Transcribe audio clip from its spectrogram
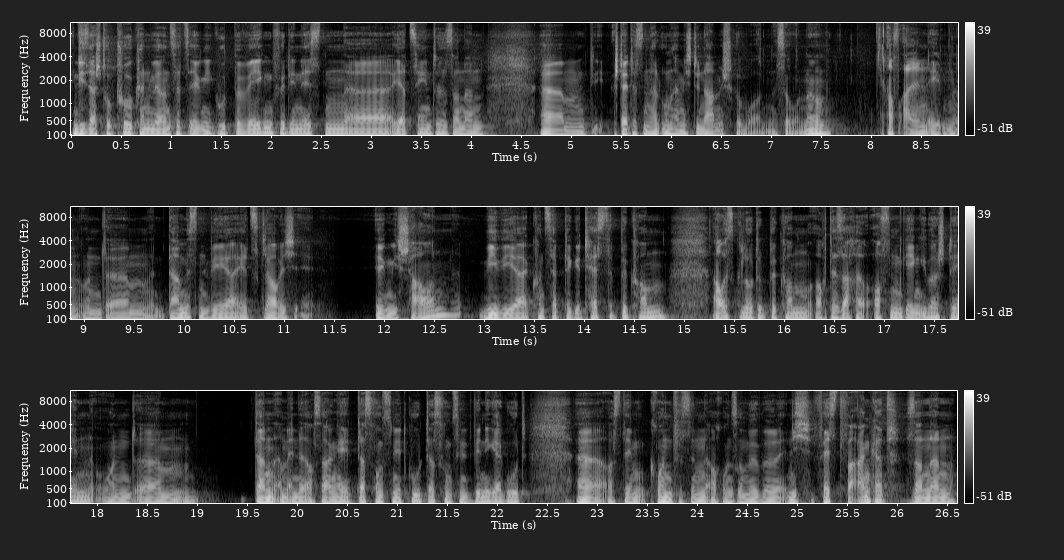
in dieser Struktur können wir uns jetzt irgendwie gut bewegen für die nächsten äh, Jahrzehnte, sondern ähm, die Städte sind halt unheimlich dynamisch geworden, so, ne? Auf allen Ebenen. Und ähm, da müssen wir jetzt, glaube ich, irgendwie schauen, wie wir Konzepte getestet bekommen, ausgelotet bekommen, auch der Sache offen gegenüberstehen und ähm, dann am Ende auch sagen, hey, das funktioniert gut, das funktioniert weniger gut. Äh, aus dem Grund sind auch unsere Möbel nicht fest verankert, sondern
